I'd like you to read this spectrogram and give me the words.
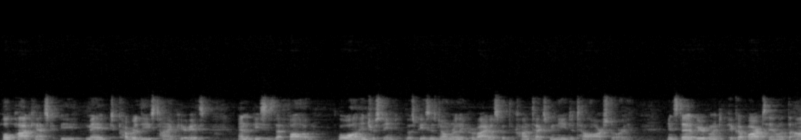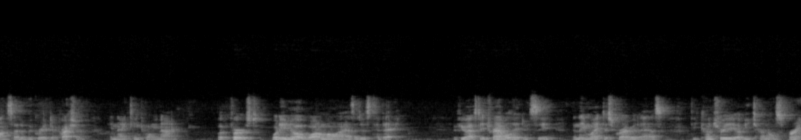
Whole podcasts could be made to cover these time periods and the pieces that followed. But while interesting, those pieces don't really provide us with the context we need to tell our story. Instead, we are going to pick up our tale at the onset of the Great Depression in 1929. But first, what do you know of Guatemala as it is today? If you asked a travel agency, then they might describe it as the country of eternal spring.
